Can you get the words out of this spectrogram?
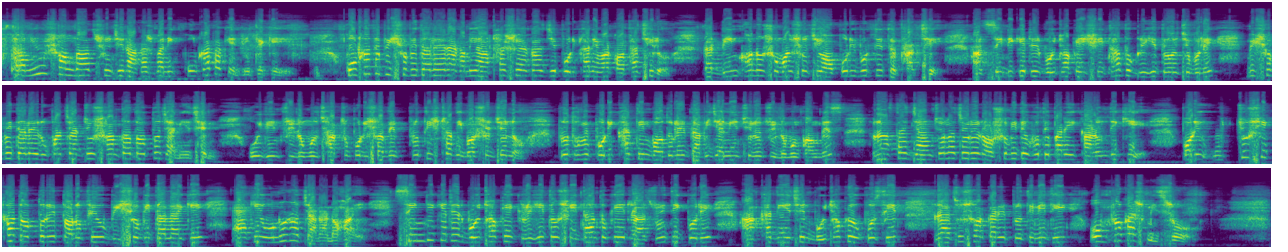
স্থানীয় সংবাদ শুনছেন আকাশবাণী কলকাতা কেন্দ্র থেকে। কলকাতা বিশ্ববিদ্যালয়ের আগামী আঠাশে আগস্ট যে পরীক্ষা নেওয়ার কথা ছিল, তার দিনক্ষণ ও সময়সূচি অপরিবর্তিত থাকছে। আজ সিন্ডিকেটের বৈঠকে এই সিদ্ধান্ত গৃহীত হয়েছে বলে বিশ্ববিদ্যালয়ের উপাচার্য শান্তা দত্ত জানিয়েছেন। ওই দিন তৃণমূল ছাত্র পরিষদের প্রতিষ্ঠা দিবসের জন্য প্রথমে পরীক্ষার দিন বদলের দাবি জানিয়েছিল তৃণমূল কংগ্রেস। রাস্তায় যান চলাচলের অসুবিধে হতে পারে এই কারণ দেখিয়ে পরে উচ্চশিক্ষা দপ্তরের তরফেও বিশ্ববিদ্যালয়কে একই অনুরোধ জানানো হয়। সিন্ডিকেটের বৈঠকে গৃহীত সিদ্ধান্তকে রাজনৈতিক বলে আখ্যা দিয়েছেন বৈঠকে উপস্থিত রাজ্য সরকারের প্রতিনিধি ওম প্রকাশ মিশ্র।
